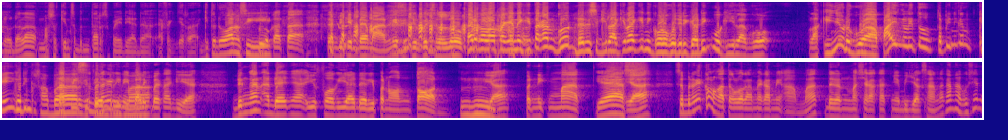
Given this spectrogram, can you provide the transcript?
Ya udahlah masukin sebentar supaya dia ada efek jerak. Gitu doang sih. Lu kata teh bikin teh manis dicelup celuk. kan kalau pengennya kita kan gue dari segi laki-laki nih kalau gue jadi gading gue gila gue lakinya udah gue apain kali itu tapi ini kan kayaknya gading kesabar Tapi gitu, sebenarnya yang gini, terima. balik-balik lagi ya. Dengan adanya euforia dari penonton, ya, penikmat, Yes. ya. Sebenarnya kalau nggak terlalu rame-rame amat dengan masyarakatnya bijaksana kan harusnya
